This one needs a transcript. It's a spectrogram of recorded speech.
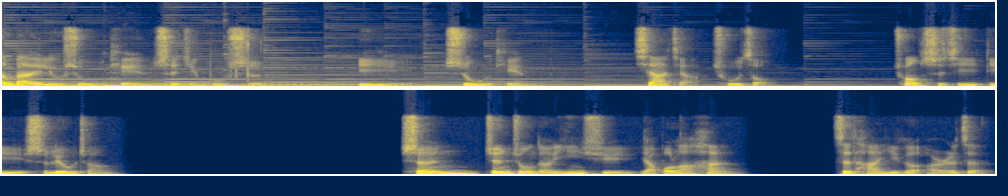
三百六十五天圣经故事第十五天，夏甲出走。创世纪第十六章，神郑重的应许亚伯拉罕赐他一个儿子，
